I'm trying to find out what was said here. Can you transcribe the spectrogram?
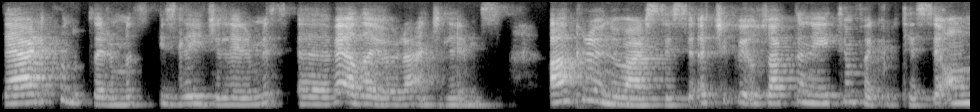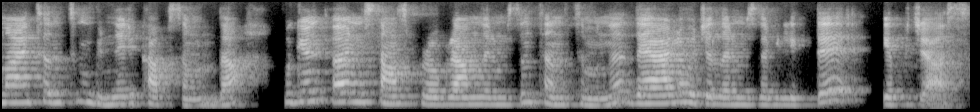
Değerli konuklarımız, izleyicilerimiz e, ve aday öğrencilerimiz. Ankara Üniversitesi Açık ve Uzaktan Eğitim Fakültesi online tanıtım günleri kapsamında bugün ön lisans programlarımızın tanıtımını değerli hocalarımızla birlikte yapacağız.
